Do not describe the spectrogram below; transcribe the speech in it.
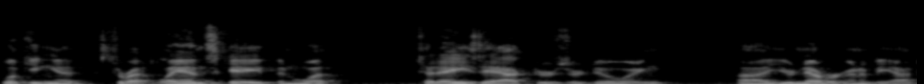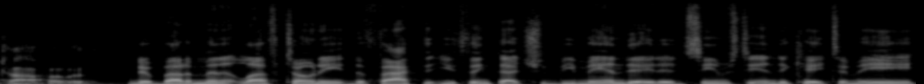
looking at threat landscape and what today's actors are doing, uh, you're never going to be on top of it. We have about a minute left, Tony. The fact that you think that should be mandated seems to indicate to me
